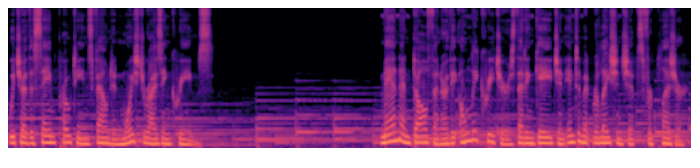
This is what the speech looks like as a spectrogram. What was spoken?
which are the same proteins found in moisturizing creams? Man and dolphin are the only creatures that engage in intimate relationships for pleasure.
